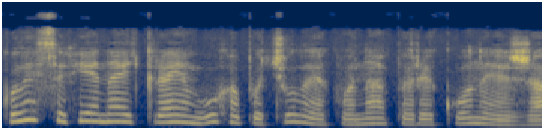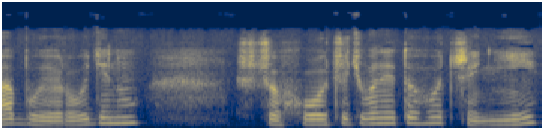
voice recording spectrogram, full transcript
Колись Софія навіть краєм вуха почула, як вона переконує жабу і родину, що хочуть вони того чи ні,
